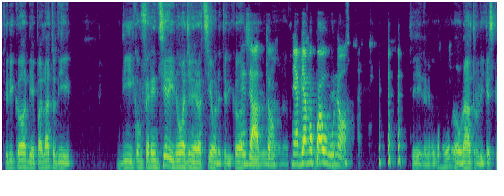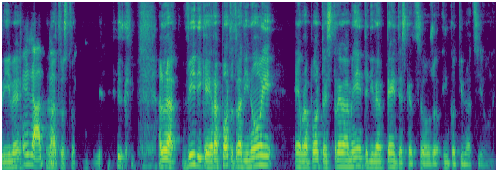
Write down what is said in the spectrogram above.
ti ricordi, hai parlato di, di conferenzieri di nuova generazione, ti ricordi? Esatto, una, una... ne abbiamo qua uno. Sì, ne abbiamo qua uno, un altro lì che scrive. Esatto. Un altro sto... Allora, vedi che il rapporto tra di noi è un rapporto estremamente divertente e scherzoso in continuazione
